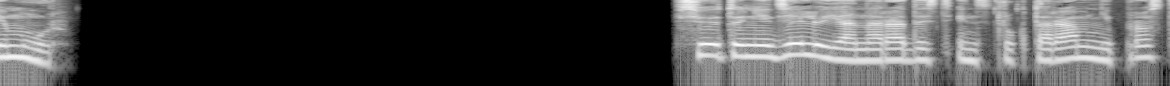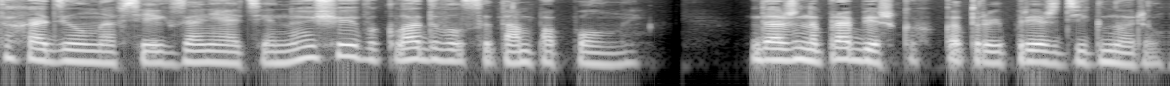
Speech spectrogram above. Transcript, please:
Тимур. Всю эту неделю я на радость инструкторам не просто ходил на все их занятия, но еще и выкладывался там по полной. Даже на пробежках, которые прежде игнорил.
